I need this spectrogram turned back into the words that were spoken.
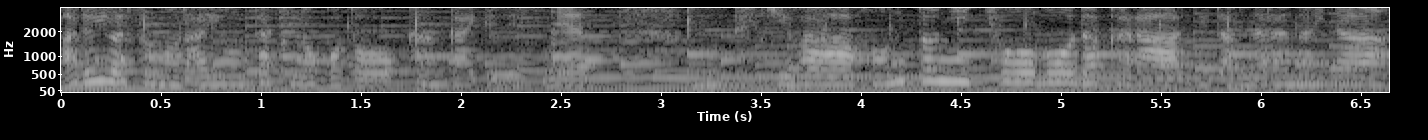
あるいはそのライオンたちのことを考えてですねもう敵は本当に凶暴だから油断ならないな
